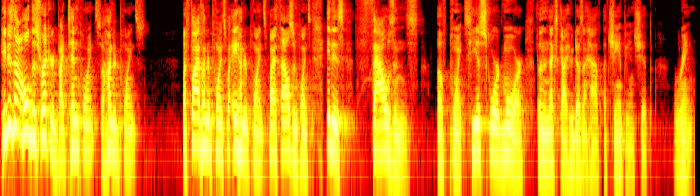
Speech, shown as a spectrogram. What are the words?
He does not hold this record by 10 points, 100 points, by 500 points, by 800 points, by 1,000 points. It is thousands of points. He has scored more than the next guy who doesn't have a championship ring.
